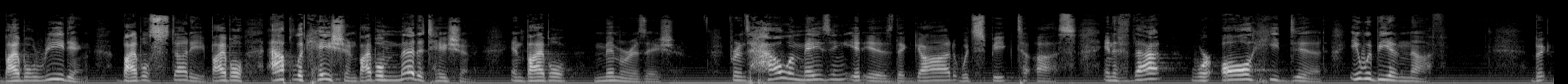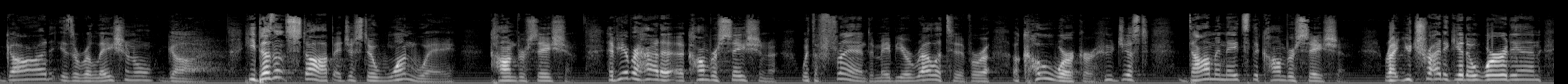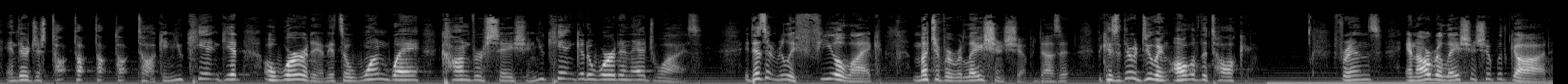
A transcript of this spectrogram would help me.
Bible reading, Bible study, Bible application, Bible meditation, and Bible memorization. Friends, how amazing it is that God would speak to us. And if that were all He did, it would be enough. But God is a relational God. He doesn't stop at just a one way conversation. Have you ever had a, a, conversation with a friend, maybe a relative or a, a coworker who just dominates the conversation? Right? You try to get a word in, and they're just talk, talk, talk, talk, talk, and you can't get a word in. It's a one way conversation. You can't get a word in edgewise. It doesn't really feel like much of a relationship, does it? Because they're doing all of the talking. Friends, in our relationship with God,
